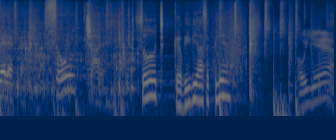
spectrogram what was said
रेड एफएम सोच सोच कभी भी आ सकती है। Oh yeah.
